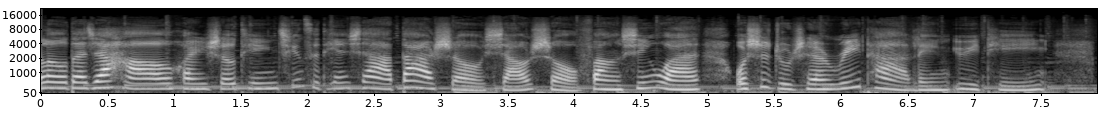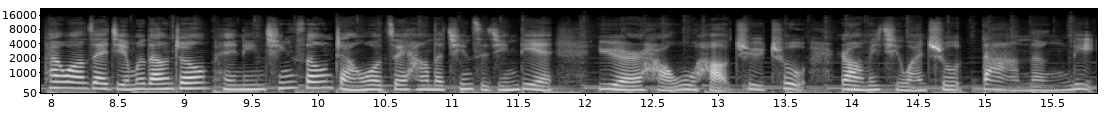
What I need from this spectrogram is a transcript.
Hello，大家好，欢迎收听亲子天下大手小手放心玩，我是主持人 Rita 林玉婷，盼望在节目当中陪您轻松掌握最夯的亲子景点、育儿好物好去处，让我们一起玩出大能力。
